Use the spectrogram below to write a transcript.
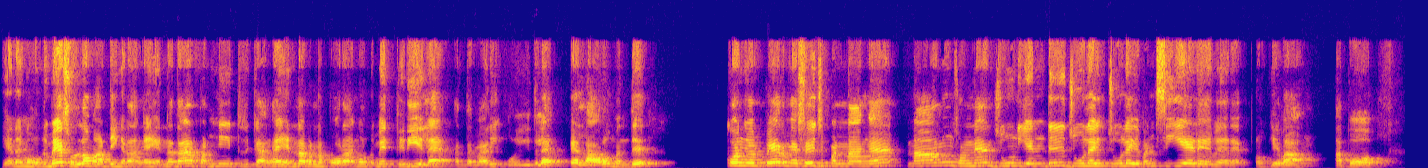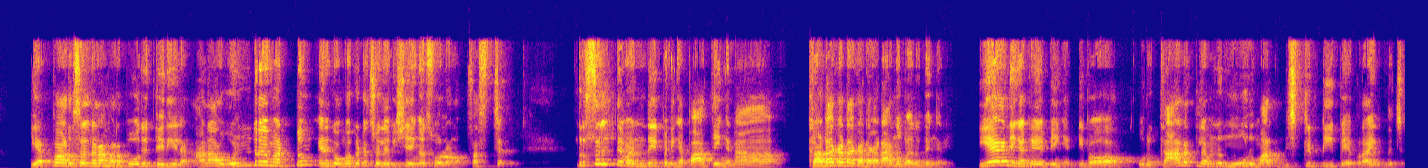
எனக்கு ஒண்ணுமே சொல்ல மாட்டேங்கிறாங்க. என்னதான் பண்ணிட்டு இருக்காங்க? என்ன பண்ண போறாங்க? ஒண்ணுமே தெரியல. அந்த மாதிரி ஒரு இதுல எல்லாரும் வந்து கொஞ்சம் பேர் மெசேஜ் பண்ணாங்க. நானும் சொன்னேன் June end July July one CA day வேற. ஓகேவா அப்போ எப்போ ரிசல்ட் எல்லாம் வரப்போகுது தெரியல. ஆனா ஒன்று மட்டும் எனக்கு உங்ககிட்ட சில விஷயங்கள் சொல்லணும். ஃபர்ஸ்ட் ரிசல்ட் வந்து இப்போ நீங்க பாத்தீங்கன்னா கட கட வருதுங்க. ஏன் நீங்க கேட்பீங்க இப்போ ஒரு காலத்துல வந்து நூறு மார்க் டிஸ்கிரிப்டிவ் பேப்பரா இருந்துச்சு.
